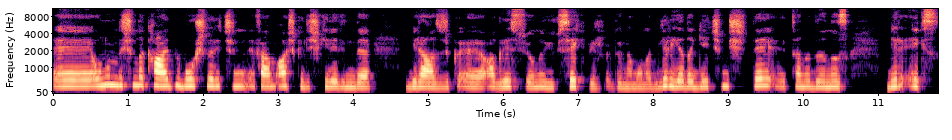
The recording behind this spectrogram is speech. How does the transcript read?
Ee, onun dışında kalbi boşlar için efendim aşk ilişkilerinde birazcık e, agresyonu yüksek bir dönem olabilir ya da geçmişte e, tanıdığınız bir ex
